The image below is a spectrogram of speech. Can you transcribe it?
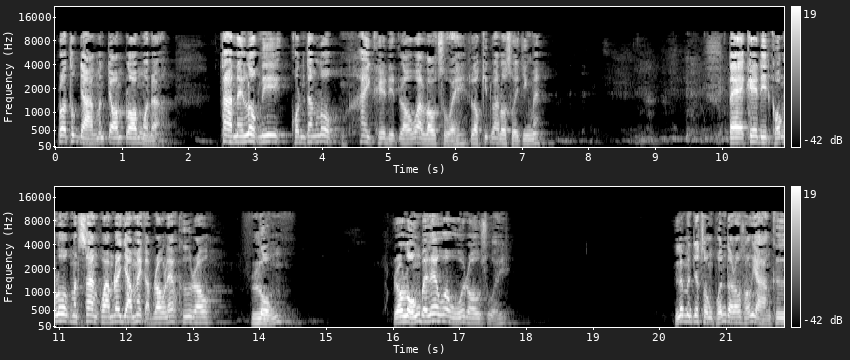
เพราะทุกอย่างมันจอมปลอมหมดอะถ้าในโลกนี้คนทั้งโลกให้เครดิตเราว่าเราสวย เราคิดว่าเราสวยจริงไหมแต่เครดิตของโลกมันสร้างความระยำให้กับเราแล้ว คือเราหลง เราหลงไปแล้วว่าโอ้เราสวย แล้วมันจะส่งผลต่อเราสองอย่างคือ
